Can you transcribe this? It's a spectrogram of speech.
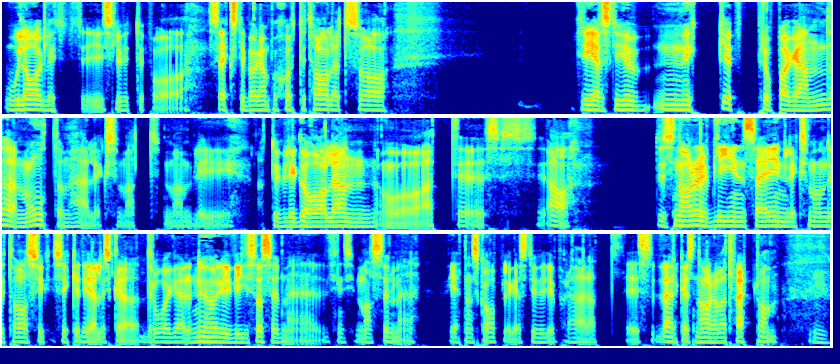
olagligt i slutet på 60, början på 70-talet så drevs det ju mycket propaganda mot de här, liksom att man blir, att du blir galen och att, eh, ja, du snarare blir insane liksom om du tar psykedeliska droger. Nu har det ju visat sig med, det finns ju massor med vetenskapliga studier på det här, att det verkar snarare vara tvärtom. Mm.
